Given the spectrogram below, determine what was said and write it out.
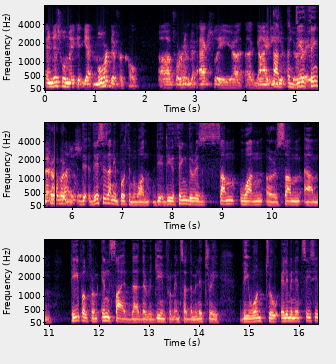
And this will make it yet more difficult uh, for him to actually uh, uh, guide Egypt. And, do you think, Robert, th- this is an important one? Do, do, you think there is someone or some um, people from inside the, the regime, from inside the military, they want to eliminate Sisi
